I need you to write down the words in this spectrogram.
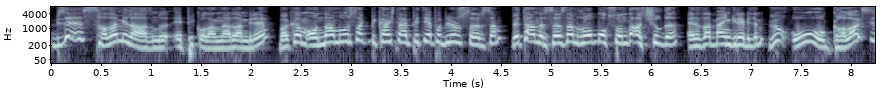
bize Salami lazım epik olanlardan biri. Bakalım ondan bulursak birkaç tane peti yapabiliyoruz sanırsam. Ve tamamdır sanırsam Roblox sonunda açıldı. En azından ben girebildim. Ve o Galaxy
